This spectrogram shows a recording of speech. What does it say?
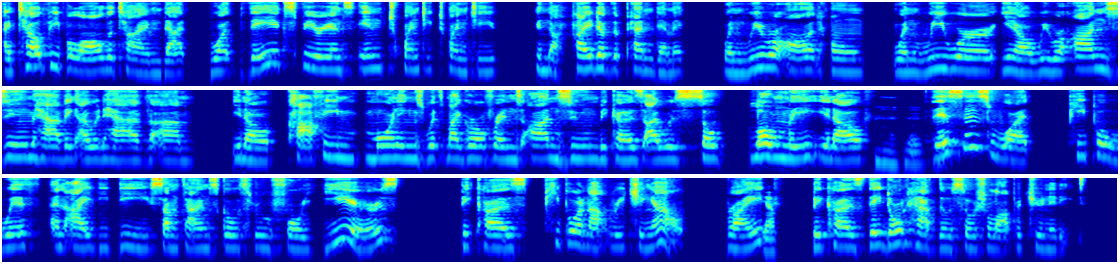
I tell people all the time that what they experienced in 2020, in the height of the pandemic, when we were all at home, when we were, you know, we were on Zoom having, I would have, um, you know, coffee mornings with my girlfriends on Zoom because I was so lonely, you know. mhm. This is what people with an IDD sometimes go through for years because people are not reaching out, right? Yep. Because they don't have those social opportunities.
